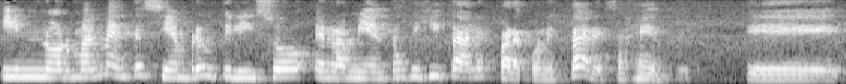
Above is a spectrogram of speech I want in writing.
Y normalmente siempre utilizo herramientas digitales para conectar a esa gente. Eh,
